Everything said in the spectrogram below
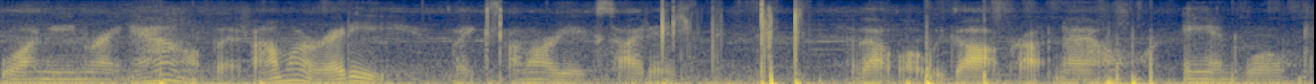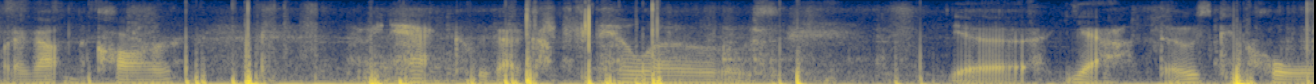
Well, I mean, right now, but I'm already, like, I'm already excited about what we got right now. And, well, what I got in the car. I mean, heck, we got a couple pillows. Yeah, yeah, those can hold.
